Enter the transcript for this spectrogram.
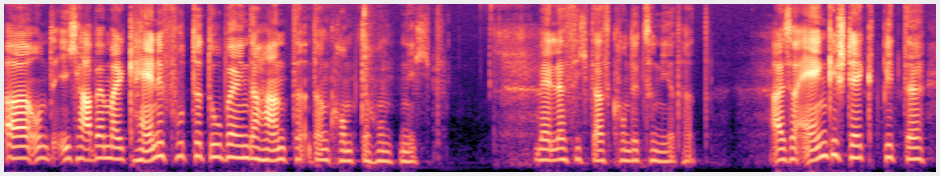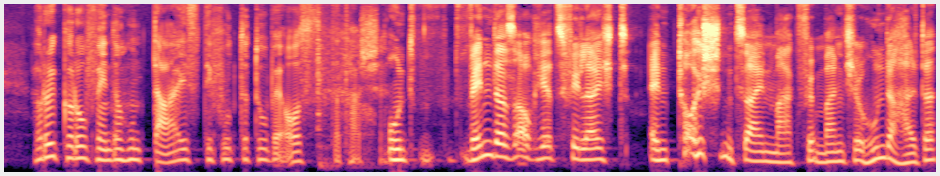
Äh, und ich habe mal keine Futtertube in der Hand, dann kommt der Hund nicht weil er sich das konditioniert hat. Also eingesteckt bitte Rückruf, wenn der Hund da ist, die Futtertube aus der Tasche. Und wenn das auch jetzt vielleicht enttäuschend sein mag für manche Hundehalter,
